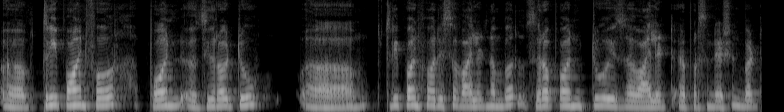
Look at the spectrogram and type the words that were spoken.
uh, 3.4.02 uh, 3.4 is a valid number 0.2 is a valid representation but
